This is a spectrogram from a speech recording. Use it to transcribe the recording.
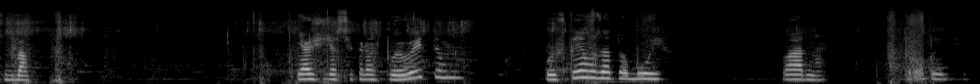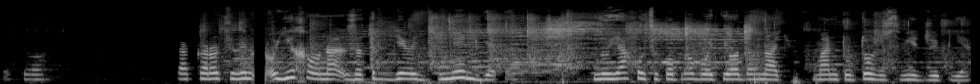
Спасибо. Я сейчас как раз плывытым. Плывтым за тобой. Ладно. Пробуем сейчас его. Так, короче, він уїхав на за 3-9 земель где-то. Ну я хочу попробовать його догнать. У мене тут теж свій джип є.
